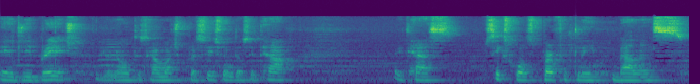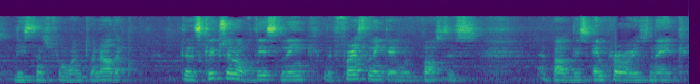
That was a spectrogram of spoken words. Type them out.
AG bridge, you notice how much precision does it have. It has six holes perfectly balanced distance from one to another. The description of this link, the first link I will post is about this Emperor Snake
